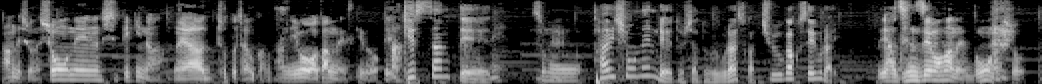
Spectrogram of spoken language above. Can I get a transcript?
なんでしょうね、少年誌的な。いや、ちょっとちゃうかな。ようわかんないですけど。えあ、決算って、ねその、対象年齢としてはどれぐらいですか？中学生ぐらい？いや、全然わかんない。どうなんでしょう。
